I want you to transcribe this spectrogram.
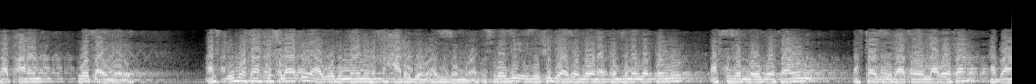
ካብ ሓረም ወፃኢ ነይሩ ኣብቲ ቦታቲ ክላጢ ኣብኡ ድማ ንክሓርድ እዮም ኣዝዞ ማለት እዩ ስለዚ እዚ ፊድያ ዘለዎ ናይ ከምዚ ነገር ኮይኑ ኣብቲ ዘለዉ ቦታ ውን ኣብታ ዝላፀየላ ቦታ ኣብኣ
